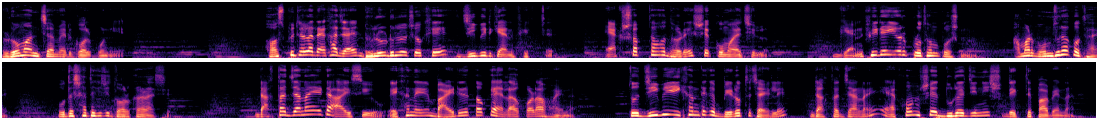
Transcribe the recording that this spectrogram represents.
রোমাঞ্চামের গল্প নিয়ে। হসপিটালে দেখা যায় ঢুলু ঢুলু চোখে জিবির জ্ঞান ফিরতে। এক সপ্তাহ ধরে সে কোমায় ছিল। জ্ঞান ফিরেই ওর প্রথম প্রশ্ন, আমার বন্ধুরা কোথায়? ওদের সাথে কিছু দরকার আছে? ডাক্তার জানায় এটা আইসিইউ, এখানে বাইরের কাউকে অ্যালাউ করা হয় না। তো জিবি এখান থেকে বেরোতে চাইলে, ডাক্তার জানায়, এখন সে দূরে জিনিস দেখতে পাবে না।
